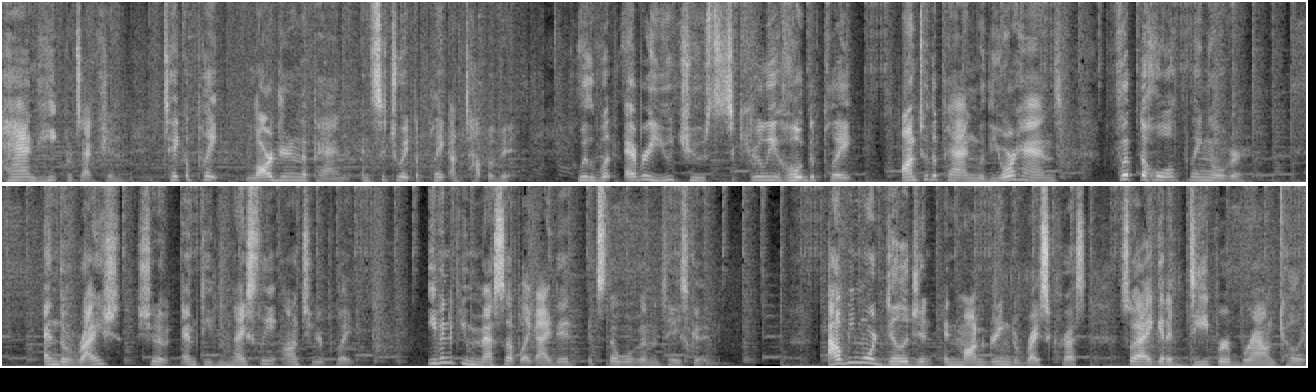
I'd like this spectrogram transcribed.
hand heat protection, take a plate larger than the pan and situate the plate on top of it. With whatever you choose to securely hold the plate onto the pan with your hands, flip the whole thing over. And the rice should have emptied nicely onto your plate. Even if you mess up like I did, it's still gonna taste good. I'll be more diligent in monitoring the rice crust so that I get a deeper brown color.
